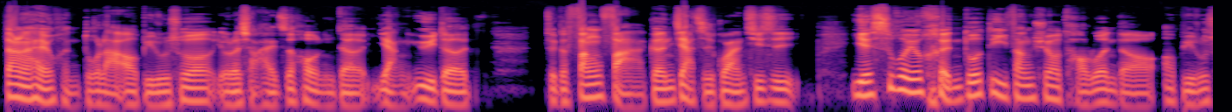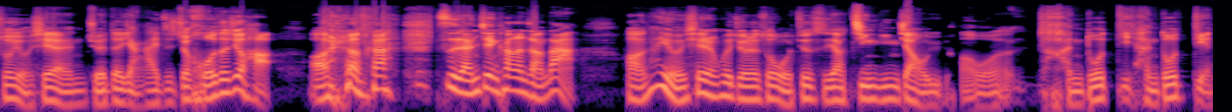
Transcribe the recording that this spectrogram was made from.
当然还有很多啦哦，比如说有了小孩之后，你的养育的这个方法跟价值观，其实也是会有很多地方需要讨论的哦哦。比如说有些人觉得养孩子就活着就好啊，让他自然健康的长大哦。那有一些人会觉得说，我就是要精英教育哦，我很多点很多点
